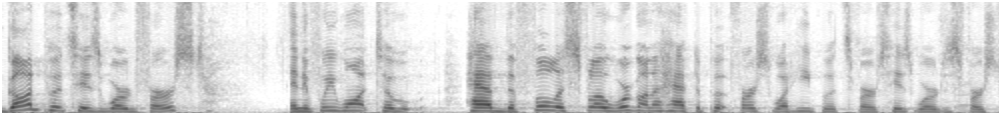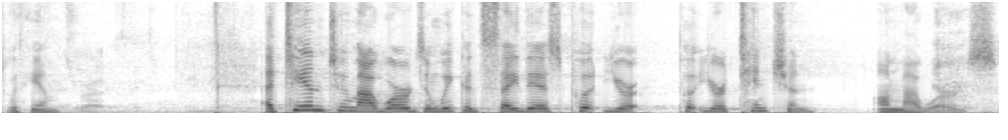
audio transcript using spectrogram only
God puts his word first. And if we want to have the fullest flow, we're going to have to put first what he puts first. His word is first with him. Attend to my words, and we could say this put your, put your attention on my words.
